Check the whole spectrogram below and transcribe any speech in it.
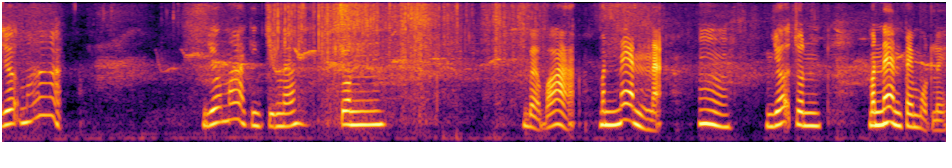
เยอะมาก เยอะมากจริง ๆ นะ จน แบบว่ามันแน่นน่ะ อืม เยอะจนมันแน่นไปหมดเลย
